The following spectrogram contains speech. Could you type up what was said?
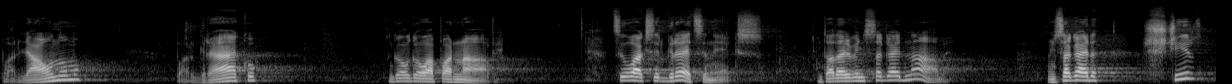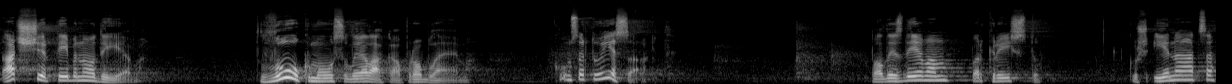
par ļaunumu, par grēku, gal galā par nāvi. Cilvēks ir grēcinieks, un tādēļ viņš sagaida nāvi. Viņš sagaida šķir, atšķirību no dieva. Lūk, mūsu lielākā problēma. Ko mums ar to iesākt? Paldies Dievam par Kristu, kurš ienāca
